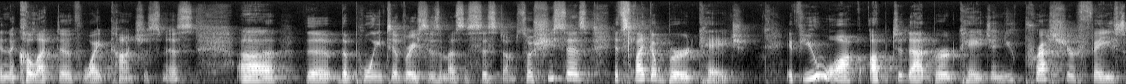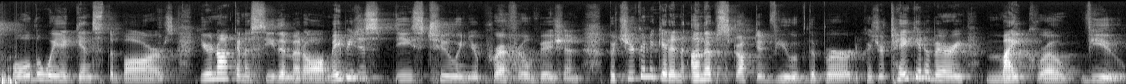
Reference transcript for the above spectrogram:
in the collective white consciousness, uh, the, the point of racism as a system. So she says it's like a bird cage. If you walk up to that bird cage and you press your face all the way against the bars, you're not going to see them at all. Maybe just these two in your peripheral vision, but you're going to get an unobstructed view of the bird because you're taking a very micro view.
